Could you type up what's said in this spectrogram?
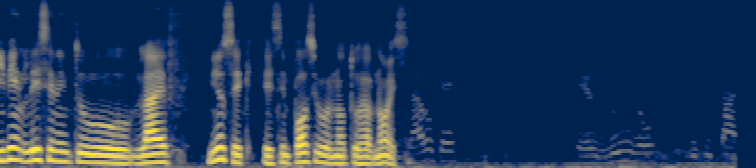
even listening to live music, it's impossible not to have noise. Claro que el ruido digital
